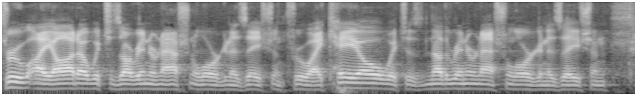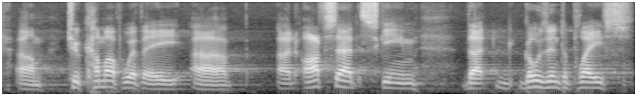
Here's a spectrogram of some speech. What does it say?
through IATA, which is our international organization, through ICAO, which is another international organization, um, to come up with a, uh, an offset scheme that goes into place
